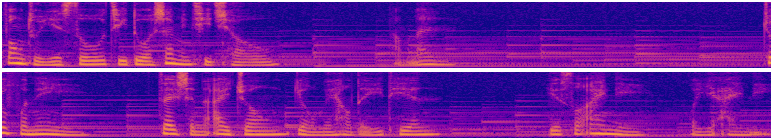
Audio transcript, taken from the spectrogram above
奉主耶稣基督圣名祈求，阿门。祝福你，在神的爱中有美好的一天。耶稣爱你，我也爱你。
